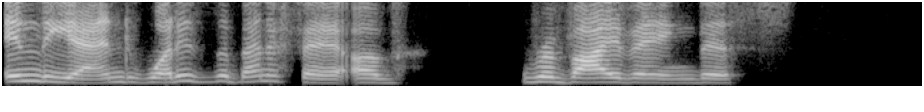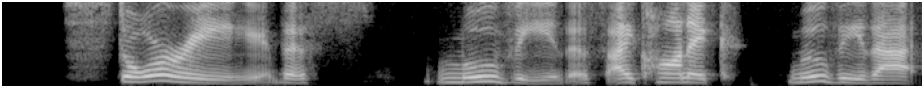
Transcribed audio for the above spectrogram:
in the end, what is the benefit of reviving this story, this movie, this iconic movie that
